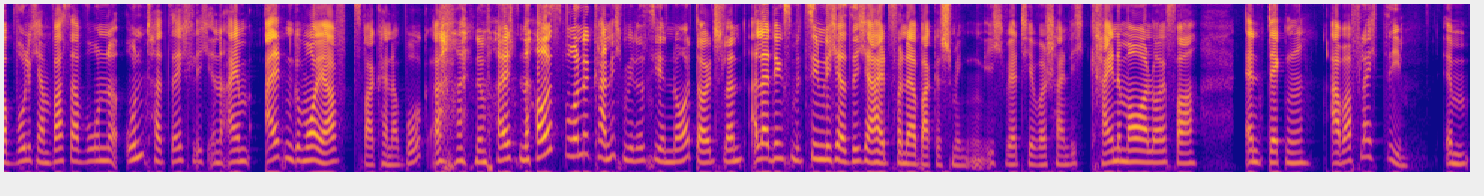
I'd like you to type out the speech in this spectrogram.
obwohl ich am Wasser wohne und tatsächlich in einem alten Gemäuer, zwar keiner Burg, aber in einem alten Haus wohne, kann ich mir das hier in Norddeutschland allerdings mit ziemlicher Sicherheit von der Backe schminken. Ich werde hier wahrscheinlich keine Mauerläufer entdecken, aber vielleicht Sie im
